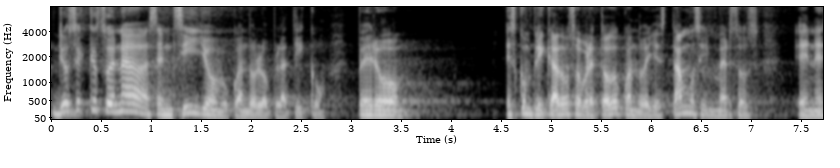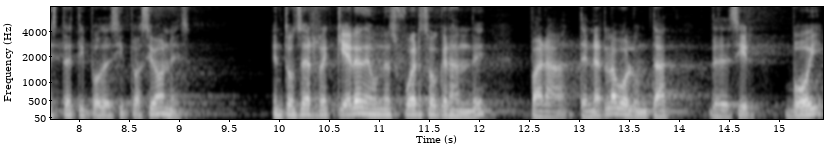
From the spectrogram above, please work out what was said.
Yo sé que suena sencillo cuando lo platico, pero es complicado sobre todo cuando ya estamos inmersos en este tipo de situaciones. Entonces requiere de un esfuerzo grande para tener la voluntad de decir, voy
